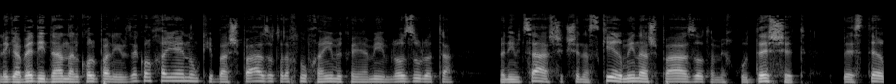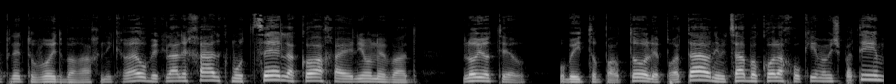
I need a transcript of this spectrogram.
לגבי דידן על כל פנים, זה כל חיינו, כי בהשפעה הזאת אנחנו חיים וקיימים, לא זולתה. ונמצא שכשנזכיר מן ההשפעה הזאת המחודשת בהסתר פני טובו יתברך, נקראהו בכלל אחד כמו צל הכוח העליון לבד, לא יותר. ובהתפרטו לפרטיו נמצא בו כל החוקים והמשפטים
